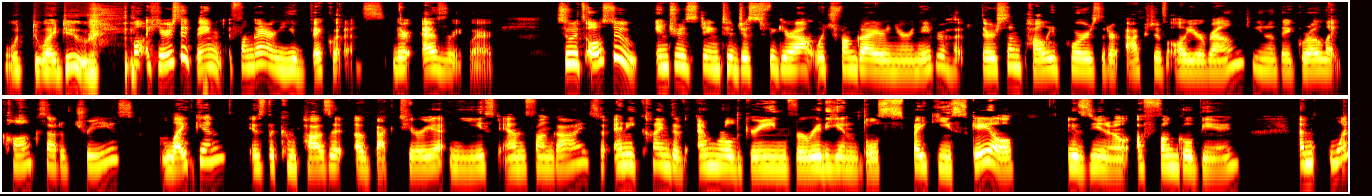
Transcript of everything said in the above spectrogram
What do I do? well, here's the thing fungi are ubiquitous, they're everywhere. So it's also interesting to just figure out which fungi are in your neighborhood. There's some polypores that are active all year round. You know, they grow like conks out of trees. Lichen is the composite of bacteria and yeast and fungi. So any kind of emerald green, viridian, little spiky scale is, you know, a fungal being. And one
